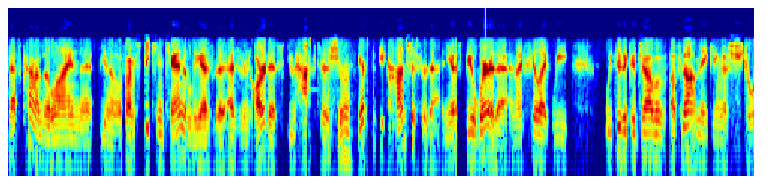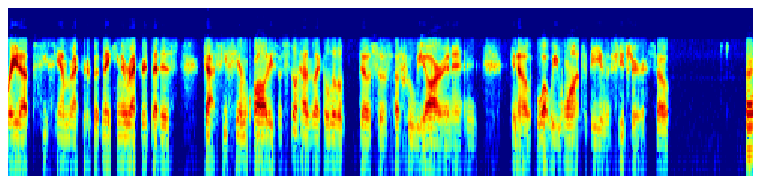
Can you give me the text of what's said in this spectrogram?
that's kind of the line that you know if i'm speaking candidly as the as an artist you have to sure. you have to be conscious of that and you have to be aware of that. And i feel like we we did a good job of, of not making a straight up CCM record, but making a record that is got CCM qualities, but still has like a little dose of, of who we are in it, and you know what we want to be in the future. So, uh,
